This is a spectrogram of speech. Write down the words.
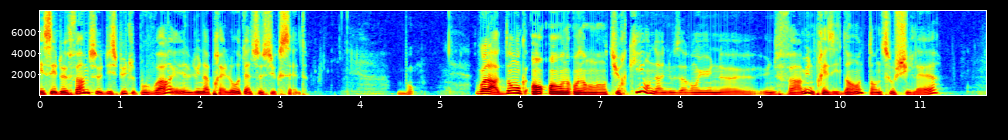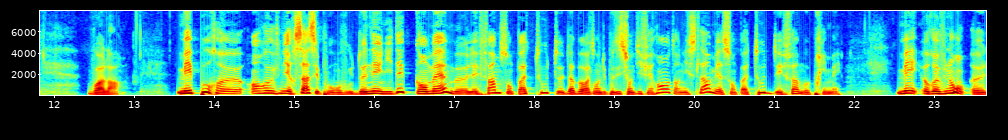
Et ces deux femmes se disputent le pouvoir et l'une après l'autre, elles se succèdent. Bon. Voilà, donc en, Turquie, nous avons une, une femme, une présidente, Tansu Schiller, voilà. Mais pour euh, en revenir, ça, c'est pour vous donner une idée quand même, euh, les femmes ne sont pas toutes, d'abord, elles ont des positions différentes en islam, mais elles ne sont pas toutes des femmes opprimées. Mais revenons euh,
